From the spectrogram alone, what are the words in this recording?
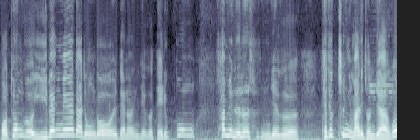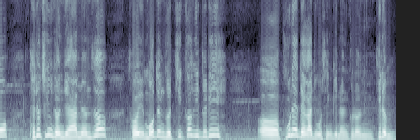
보통 그 200m 정도 되는 이제 그 대륙봉 사면에는 이제 그 태적층이 많이 존재하고 태적층이 존재하면서 소위 모든 그 찌꺼기들이 어 분해돼 가지고 생기는 그런 기름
